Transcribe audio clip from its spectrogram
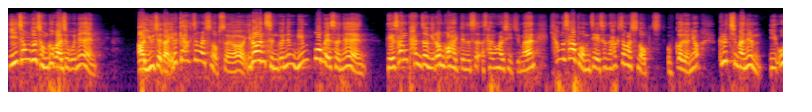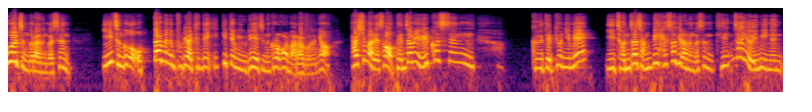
이 정도 증거 가지고는 아 유죄다 이렇게 확정할 수는 없어요. 이런 증거는 민법에서는 대상 판정 이런 거 할 때는 사, 사용할 수 있지만 형사 범죄에서는 확정할 수는 없, 없거든요. 그렇지만은 이 우월 증거라는 것은 이 증거가 없다면 불리할 텐데 있기 때문에 유리해지는 그런 걸 말하거든요. 다시 말해서 벤자민 윌커슨 그 대표님의 이 전자장비 해석이라는 것은 굉장히 의미 있는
